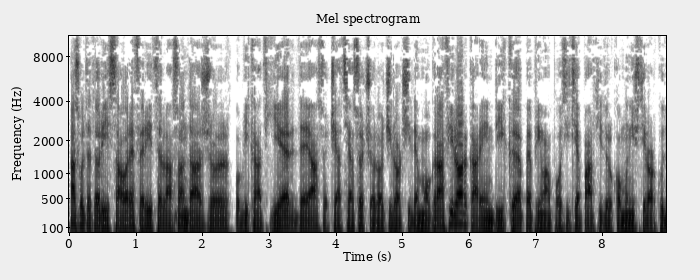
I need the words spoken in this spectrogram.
Ascultătorii s-au referit la sondajul publicat ieri de Asociația Sociologilor și Demografilor, care indică pe prima poziție Partidul Comuniștilor cu 26%,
